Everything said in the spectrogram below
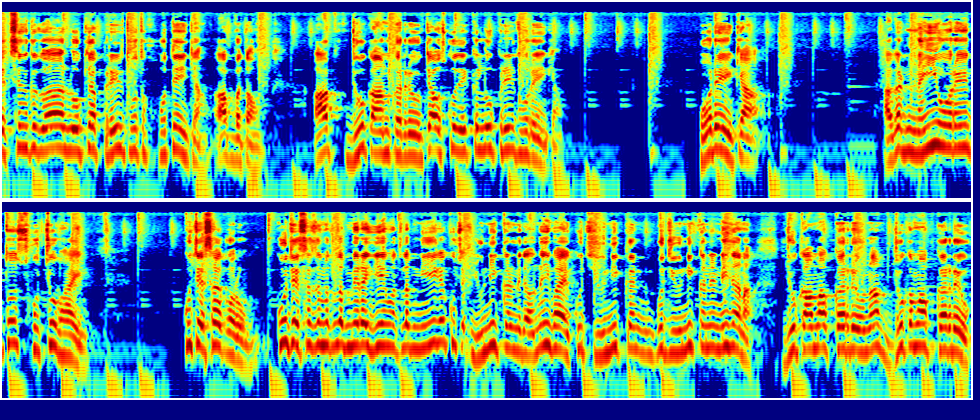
एक्शन के द्वारा लोग क्या प्रेरित हो, होते हैं क्या? आप बताओ। आप जो काम कर रहे हो क्या उसको देखकर लोग प्रेरित हो रहे हैं क्या? हो रहे हैं क्या? अगर नहीं हो रहे हैं तो सोचो भाई। कुछ ऐसा करो। कुछ ऐसा से मतलब मेरा ये मतलब नहीं है कि कुछ यूनिक करने जाओ। नहीं भाई कुछ यूनिक कर कुछ यूनिक करने नहीं जाना। जो काम आप कर रहे हो ना जो काम आप कर रहे हो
